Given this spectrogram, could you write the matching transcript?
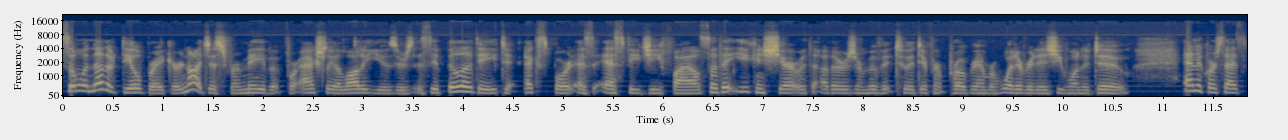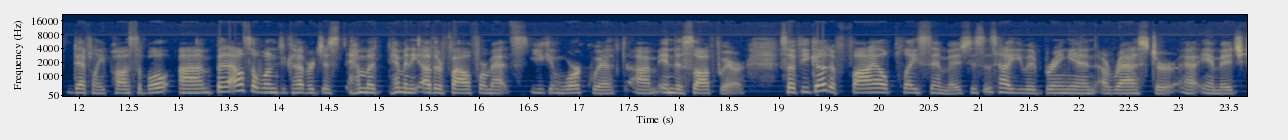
So another deal breaker, not just for me, but for actually a lot of users, is the ability to export as SVG file so that you can share it with others or move it to a different program or whatever it is you want to do. And of course, that's definitely possible. Um, but I also wanted to cover just how, much, how many other file formats you can work with um, in the software. So if you go to File, Place Image, this is how you would bring in a raster uh, image.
